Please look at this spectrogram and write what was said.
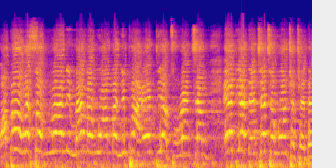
Ɔba a wɔsɛ mmaa ne mmarima mu ama nipa a edi atorɛnkyɛm edi adankyɛkyɛ wɔn twɛtwɛdɛ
